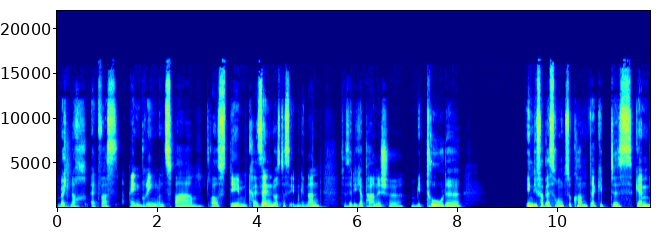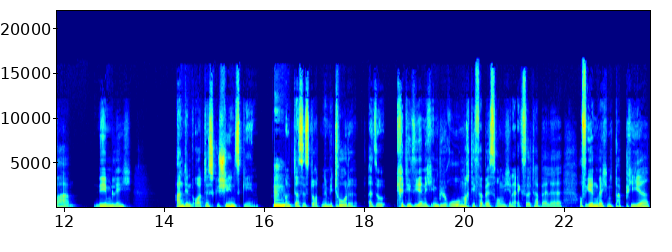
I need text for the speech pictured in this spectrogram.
möchte noch etwas einbringen und zwar aus dem Kaizen, du hast das eben genannt, das ist ja die japanische Methode, in die Verbesserung zu kommen. Da gibt es Gemba, nämlich an den Ort des Geschehens gehen. Mhm. Und das ist dort eine Methode. Also kritisiere nicht im Büro, mach die Verbesserung nicht in der Excel-Tabelle, auf irgendwelchem Papier,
